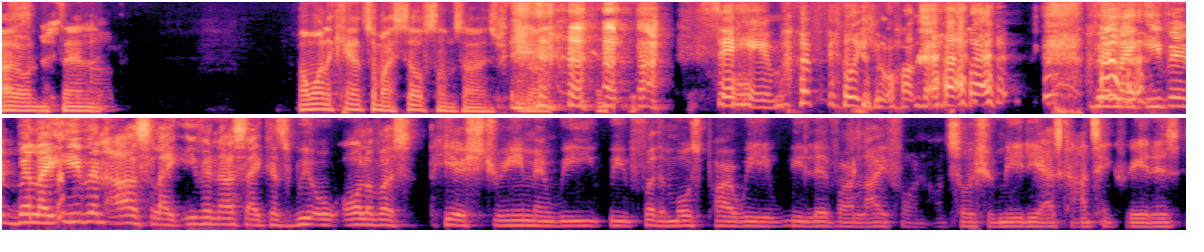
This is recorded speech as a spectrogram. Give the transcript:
I don't it's- it's understand it. Wild. I want to cancel myself sometimes because I'm, Same. I feel you on that. but like even but like even us like even us like because we all all of us here stream and we we for the most part we we live our life on on social media as content creators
